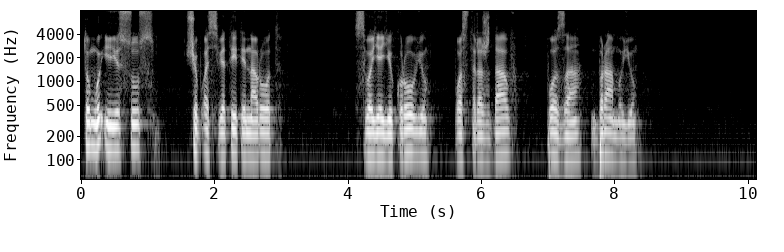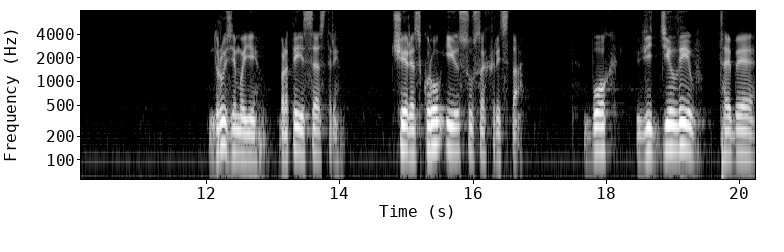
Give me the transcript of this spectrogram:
Тому і Ісус, щоб освятити народ своєю кров'ю, постраждав поза брамою. Друзі мої, брати і сестри, через кров Ісуса Христа Бог відділив тебе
